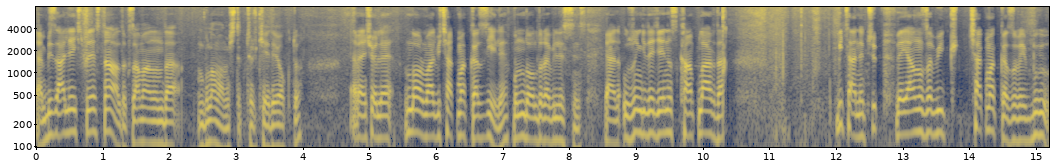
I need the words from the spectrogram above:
Yani biz AliExpress'ten aldık zamanında bulamamıştık Türkiye'de yoktu. Hemen şöyle normal bir çakmak gazı ile bunu doldurabilirsiniz. Yani uzun gideceğiniz kamplarda bir tane tüp ve yanınıza bir çakmak gazı ve bu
